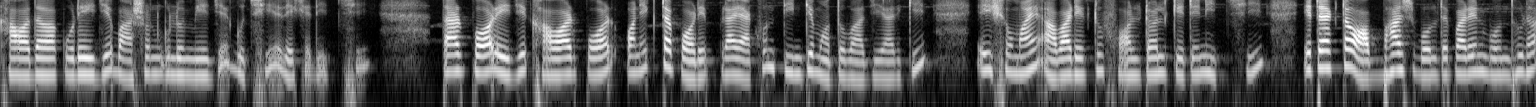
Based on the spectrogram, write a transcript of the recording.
খাওয়া দাওয়া করে এই যে বাসনগুলো মেজে গুছিয়ে রেখে দিচ্ছি। তারপর এই যে খাওয়ার পর অনেকটা পরে, প্রায় এখন তিনটে মতো বাজে আর কি, এই সময় আবার একটু ফল টল কেটে নিচ্ছি। এটা একটা অভ্যাস বলতে পারেন বন্ধুরা।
